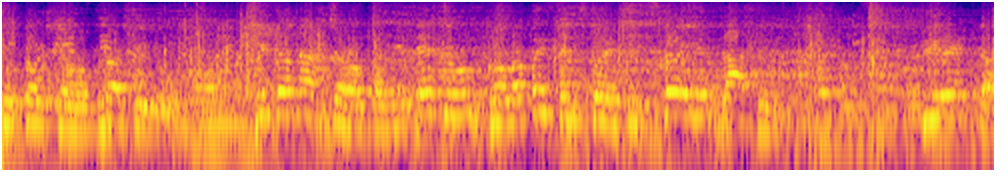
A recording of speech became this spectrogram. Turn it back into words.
художнього профілю виконавчого комітету Голопристанської міської ради. Директор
